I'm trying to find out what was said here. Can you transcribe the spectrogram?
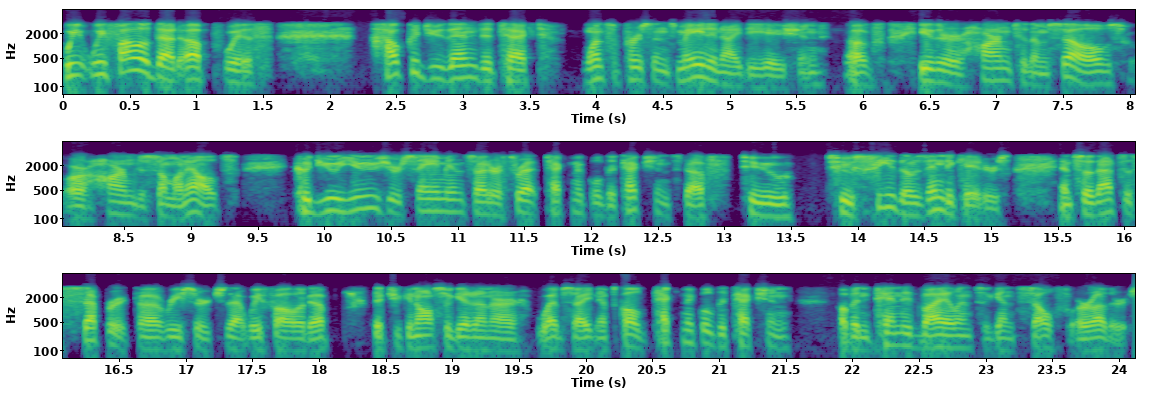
we we followed that up with how could you then detect once a person's made an ideation of either harm to themselves or harm to someone else, could you use your same insider threat technical detection stuff to to see those indicators. And so that's a separate uh, research that we followed up that you can also get on our website. And it's called Technical Detection of Intended Violence Against Self or Others.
